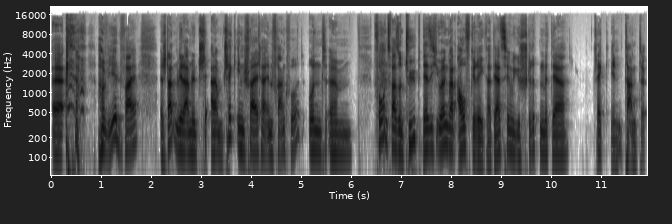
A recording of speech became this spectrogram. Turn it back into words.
Äh, auf jeden Fall standen wir da am, am Check-in-Schalter in Frankfurt und ähm, vor uns war so ein Typ, der sich irgendwann aufgeregt hat. Der hat sich irgendwie gestritten mit der Check-in-Tante.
